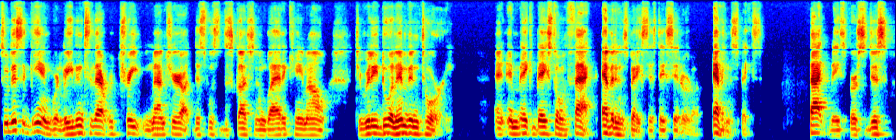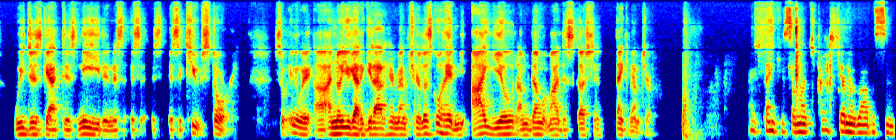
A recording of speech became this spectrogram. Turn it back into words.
So this again, we're leading to that retreat. And Madam Chair, this was a discussion. I'm glad it came out to really do an inventory and, and make it based on fact, evidence-based, as they said earlier, evidence-based. Fact-based versus just, we just got this need and it's, it's, it's, it's a cute story. So anyway, uh, I know you got to get out of here, Madam Chair. Let's go ahead and I yield. I'm done with my discussion. Thank you, Madam Chair. Right, Thank you so much, Vice Chairman Robinson.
